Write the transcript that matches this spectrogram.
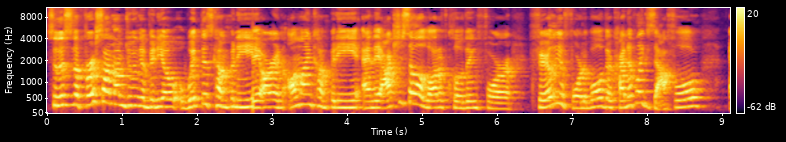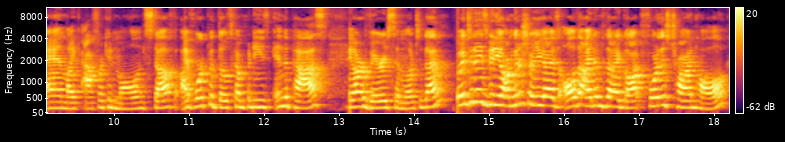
So this is the first time I'm doing a video with this company. They are an online company and they actually sell a lot of clothing for fairly affordable. They're kind of like Zaful and like African Mall and stuff. I've worked with those companies in the past. They are very similar to them. So in today's video, I'm gonna show you guys all the items that I got for this try on haul.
